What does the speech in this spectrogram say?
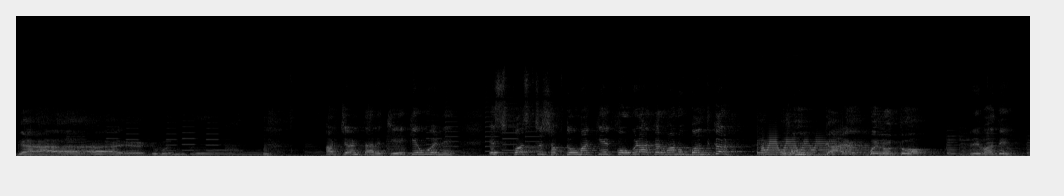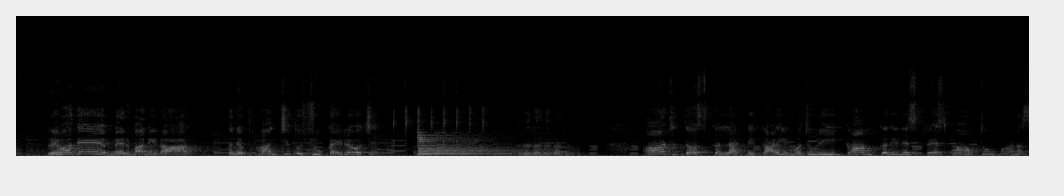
ગાયક બનું તો. અર્જન્ટ તારે જે કેવું હોય ને એ સ્પષ્ટ શબ્દોમાં કે કોગળા કરવાનું બંધ કર. હું ગાયક બનું તો? રેવા દે રેવા દે મહેરબાની રાખ. તને ભાન છે તું શું કહી રહ્યો છે? આઠ દસ કલાકની કાળી મજૂરી કામ કરીને સ્ટ્રેસમાં આવતું માણસ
